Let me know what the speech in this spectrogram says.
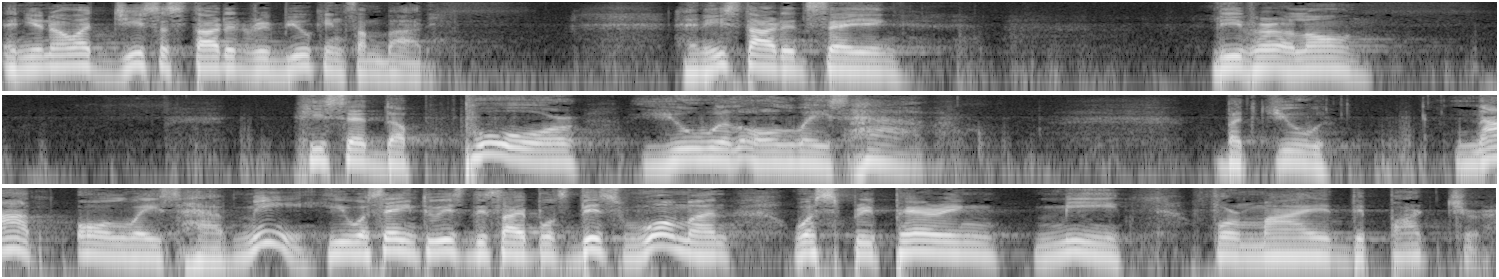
And you know what? Jesus started rebuking somebody. And he started saying, Leave her alone. He said, The poor you will always have, but you not always have me. He was saying to his disciples, This woman was preparing me for my departure.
